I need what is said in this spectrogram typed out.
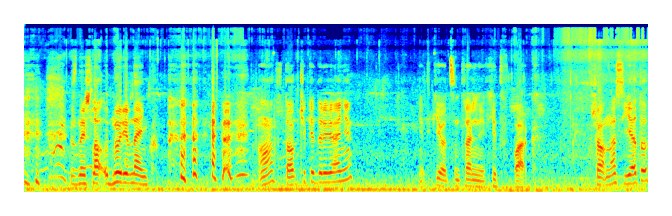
Знайшла одну рівненьку. О, стовпчики дерев'яні. І такий от центральний вхід в парк. Що, в нас є тут?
